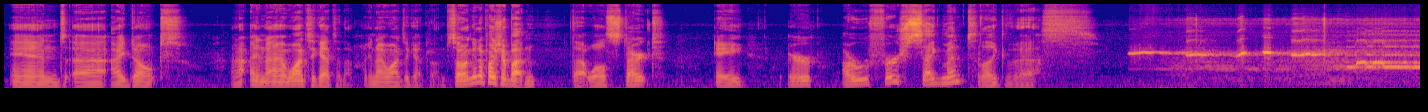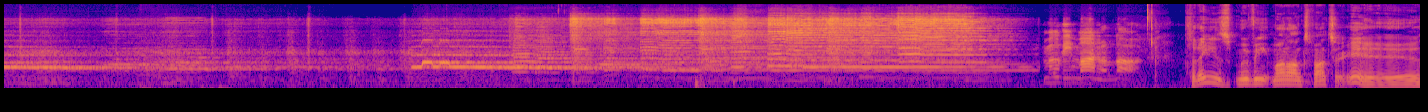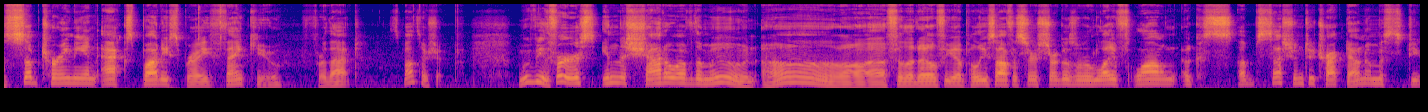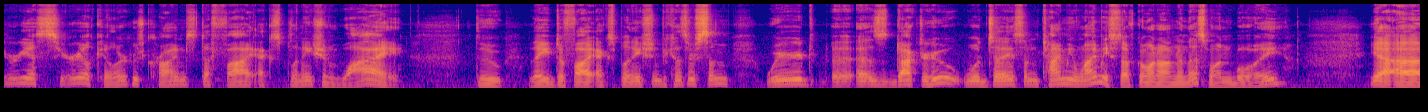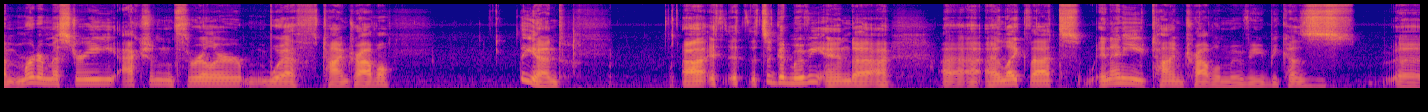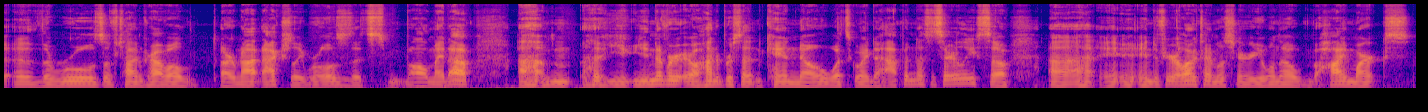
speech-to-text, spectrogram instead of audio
and uh, I don't, uh, and I want to get to them, and I want to get to them. So I'm going to push a button that will start a er, our first segment like this. Today's movie monologue sponsor is Subterranean Axe Body Spray. Thank you for that sponsorship. Movie the first, In the Shadow of the Moon. Oh, a Philadelphia police officer struggles with a lifelong obsession to track down a mysterious serial killer whose crimes defy explanation. Why? do they defy explanation because there's some weird, uh, as Doctor Who would say, some timey-wimey stuff going on in this one, boy. Yeah, uh, murder mystery, action thriller with time travel. The end. Uh, it, it, it's a good movie, and uh, I, I, like that in any time travel movie because uh, uh, the rules of time travel are not actually rules, it's all made up. Um, you, you never 100% can know what's going to happen necessarily. So, uh, and, and if you're a long time listener, you will know high marks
